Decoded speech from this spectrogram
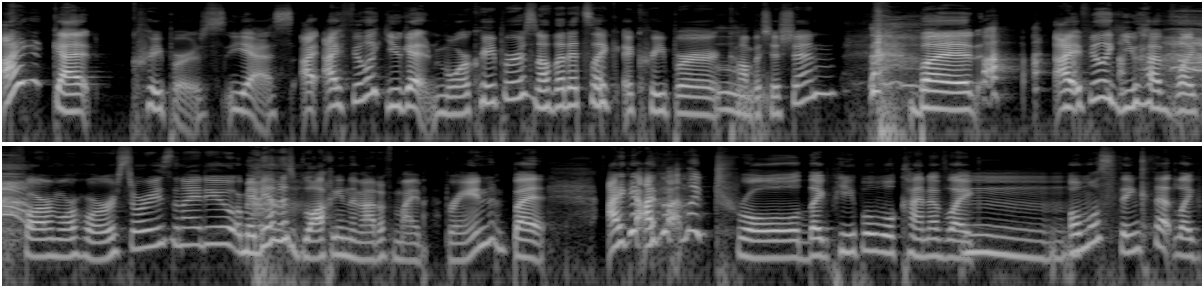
I get creepers. Yes, I, I feel like you get more creepers. Not that it's like a creeper Ooh. competition, but I feel like you have like far more horror stories than I do, or maybe I'm just blocking them out of my brain. But I get I've gotten like trolled. Like people will kind of like Mm. almost think that like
